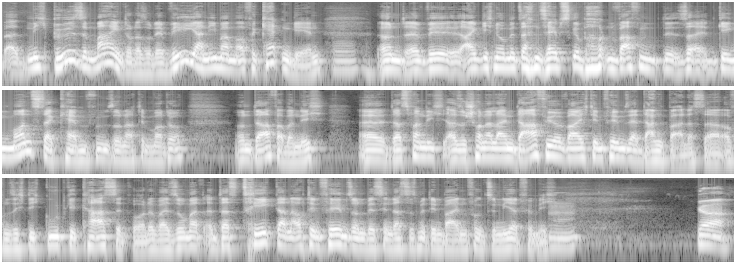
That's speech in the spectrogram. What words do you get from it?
äh, nicht böse meint oder so. Der will ja niemandem auf die Ketten gehen mhm. und äh, will eigentlich nur mit seinen selbstgebauten Waffen äh, gegen Monster kämpfen, so nach dem Motto. Und darf aber nicht. Äh, das fand ich, also schon allein dafür war ich dem Film sehr dankbar, dass da offensichtlich gut gecastet wurde, weil so das trägt dann auch den Film so ein bisschen, dass es mit den beiden funktioniert für mich. Mhm. Ja,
